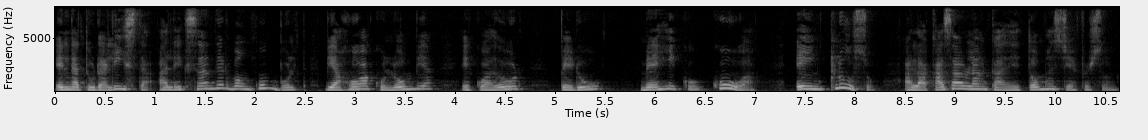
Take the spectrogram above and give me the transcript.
el naturalista Alexander von Humboldt viajó a Colombia, Ecuador, Perú, México, Cuba e incluso a la Casa Blanca de Thomas Jefferson.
